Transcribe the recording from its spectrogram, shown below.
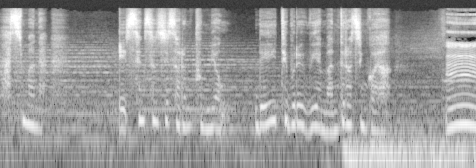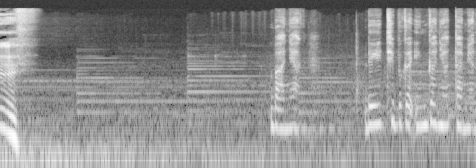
하지만 이 생산 시설은 분명 네이티브를 위해 만들어진 거야. Mm. 만약 네이티브가 인간이었다면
